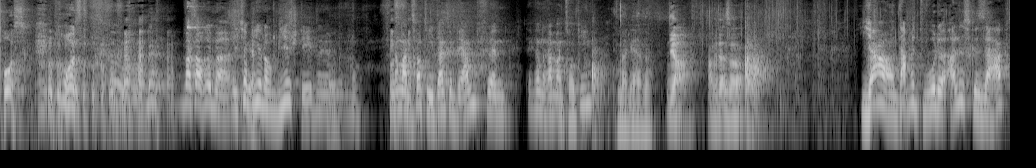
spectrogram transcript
Prost. Prost. Was auch immer. Ich habe hier noch ein Bier stehen. Ramazzotti, danke Bernd für den leckeren Ramazzotti. Immer gerne. ja, aber da ist er, Ja, damit wurde alles gesagt,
